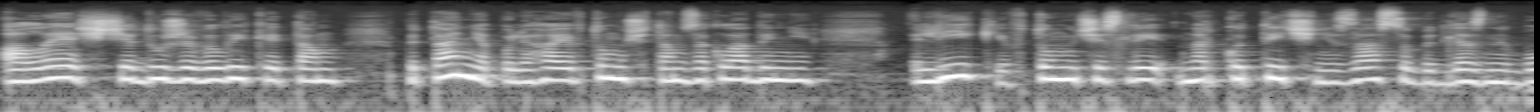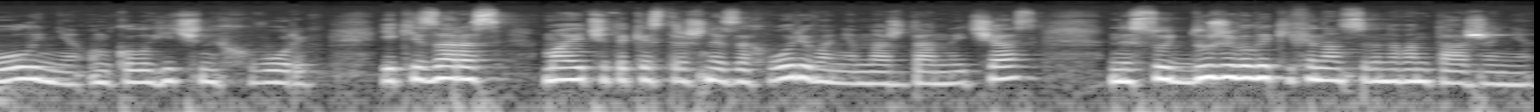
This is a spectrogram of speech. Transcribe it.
але ще дуже велике там питання полягає в тому, що там закладені ліки, в тому числі наркотичні засоби для знеболення онкологічних хворих, які зараз, маючи таке страшне захворювання наш даний час, несуть дуже велике фінансове навантаження,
